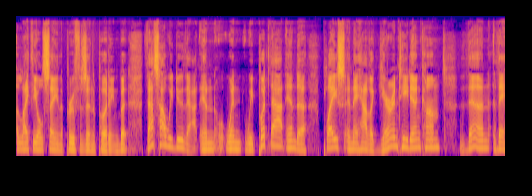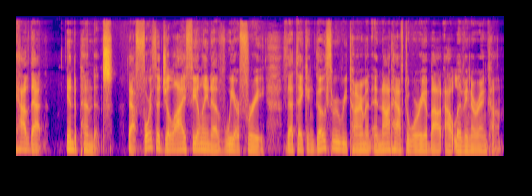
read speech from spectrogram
like the old saying, the proof is in the pudding. But that's how we do that. And when we put that into place and they have a guaranteed income, then they have that independence that Fourth of July feeling of we are free, that they can go through retirement and not have to worry about outliving their income.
